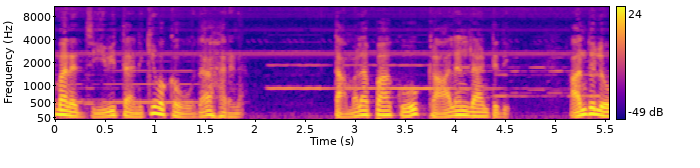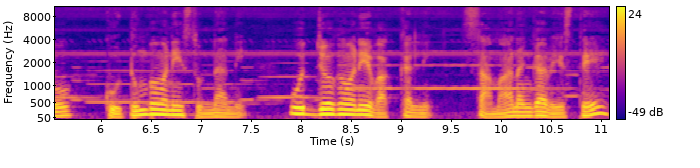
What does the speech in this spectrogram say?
మన జీవితానికి ఒక ఉదాహరణ. తమలపాకు కాలం లాంటిది. అందులో కుటుంబం అనే సున్నాన్ని ఉద్యోగం అనే వక్కల్ని సమానంగా వేస్తే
